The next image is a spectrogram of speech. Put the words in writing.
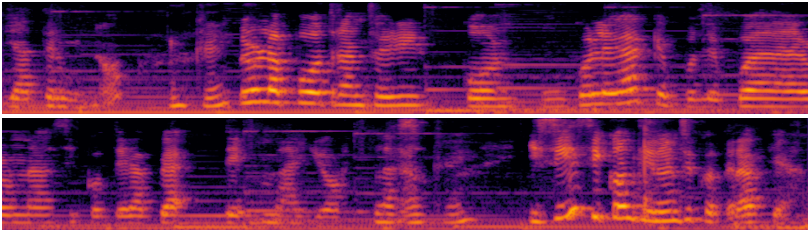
ya terminó. Ok. Pero la puedo transferir con un colega que pues le pueda dar una psicoterapia de mayor plazo. ok. Y sí, sí continuó en psicoterapia.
